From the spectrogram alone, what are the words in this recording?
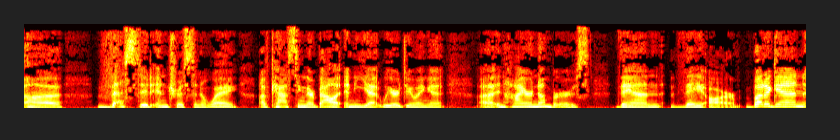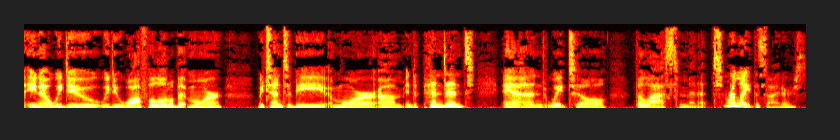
uh, vested interest in a way of casting their ballot, and yet we are doing it uh, in higher numbers than they are. But again, you know, we do we do waffle a little bit more. We tend to be more um, independent and wait till the last minute. We're late deciders.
